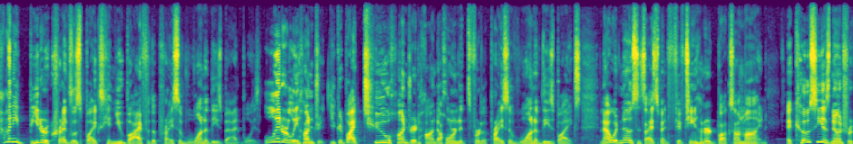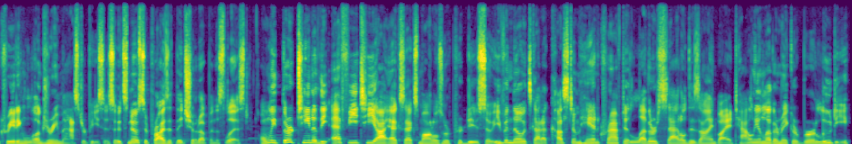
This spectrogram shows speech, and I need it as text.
How many beater Craigslist bikes can you buy for the price of one of these bad boys? Literally hundreds. You could buy 200 Honda Hornets for the price of one of these bikes. And I would know since I spent 1500 bucks on mine. Ecosse is known for creating luxury masterpieces, so it's no surprise that they showed up in this list. Only 13 of the FETI XX models were produced, so even though it's got a custom handcrafted leather saddle designed by Italian leather maker Berluti,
